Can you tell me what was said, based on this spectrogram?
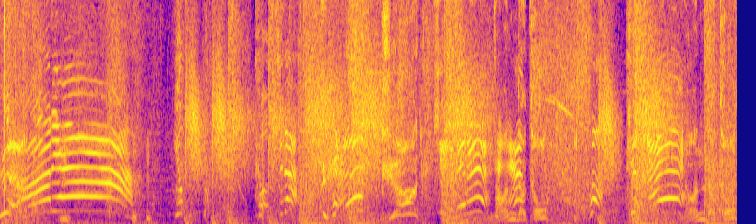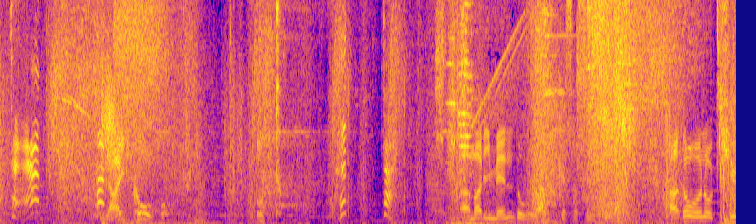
ーりゃこっちだ決めるなんだと。はっ。くらえなんだとてっ。来候補おっ。とふっ。たあまり面倒をかけさせない波動の99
